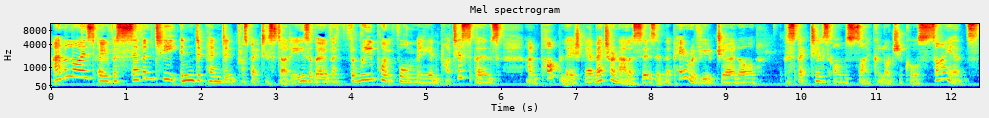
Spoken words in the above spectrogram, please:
analysed over 70 independent prospective studies of over 3.4 million participants and published their meta analysis in the peer reviewed journal Perspectives on Psychological Science.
